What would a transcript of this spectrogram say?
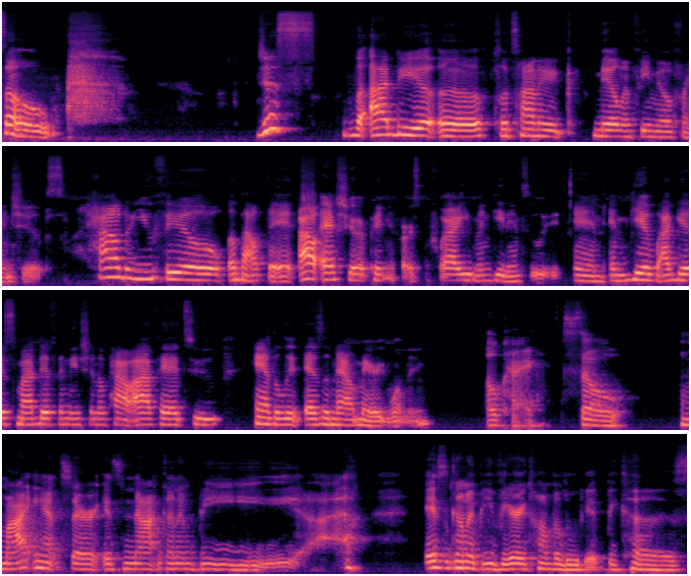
So, just the idea of platonic male and female friendships. How do you feel about that? I'll ask your opinion first before I even get into it and and give I guess my definition of how I've had to handle it as a now married woman. Okay. So, my answer is not going to be it's going to be very convoluted because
